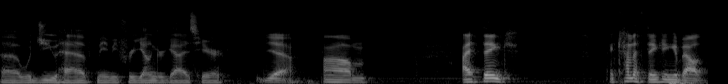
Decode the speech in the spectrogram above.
uh, would you have maybe for younger guys here? Yeah. Um, I think, and kind of thinking about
